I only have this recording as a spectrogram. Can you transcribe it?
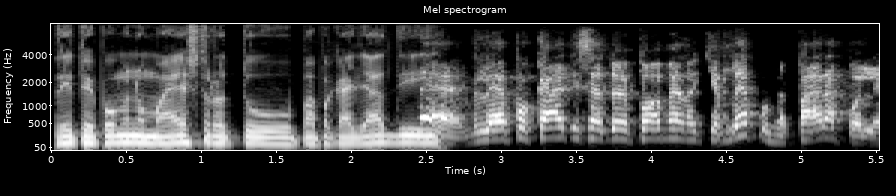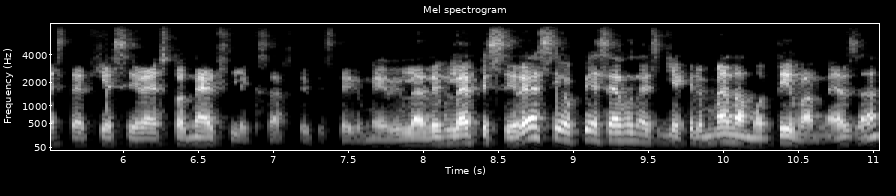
Δηλαδή το επόμενο μαέστρο του Παπακαλιάντη. Ναι, βλέπω κάτι σαν το επόμενο και βλέπουμε πάρα πολλές τέτοιες σειρές στο Netflix αυτή τη στιγμή. Δηλαδή, βλέπεις σειρές οι οποίες έχουν συγκεκριμένα μοτίβα μέσα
